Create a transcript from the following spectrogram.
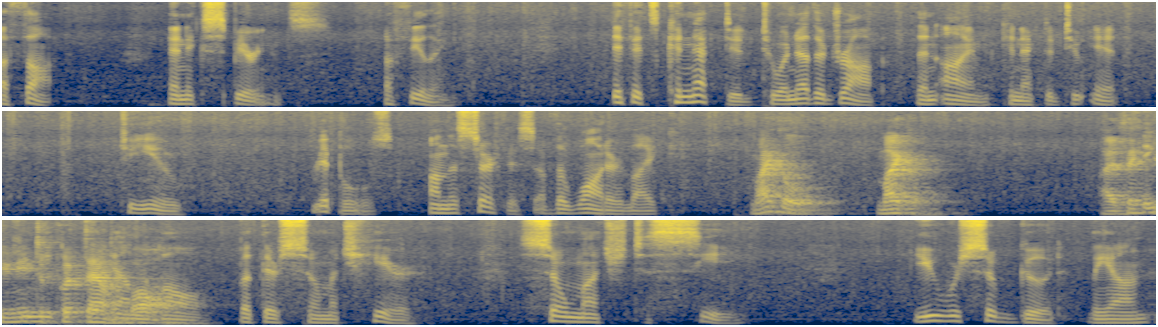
A thought, an experience, a feeling. If it's connected to another drop, then I'm connected to it. To you. Ripples on the surface of the water like. Michael, Michael, I think, you need to put down, the ball. But there's so much here. So much to see. You were so good, Leon.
